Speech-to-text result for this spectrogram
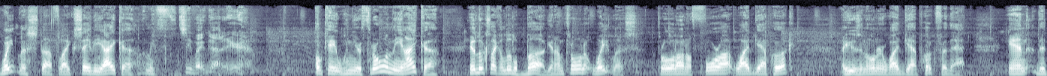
weightless stuff, like say the Ika. Let me see if I've got it here. Okay, when you're throwing the Ika, it looks like a little bug and I'm throwing it weightless. Throw it on a 4-aught wide gap hook. I use an owner wide gap hook for that. And the,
